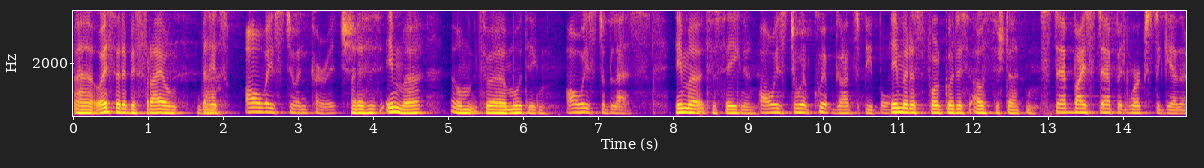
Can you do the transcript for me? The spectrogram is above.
äh, äußere Befreiung da. And it's always to encourage, Und es ist immer, um zu ermutigen, always to bless, immer zu segnen, always to equip God's people. immer das Volk Gottes auszustatten. Step by step, it works together.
